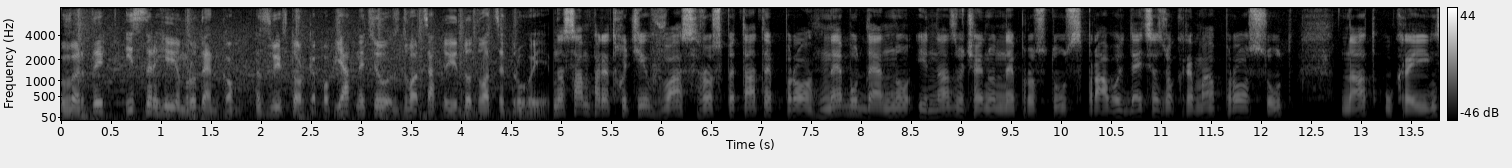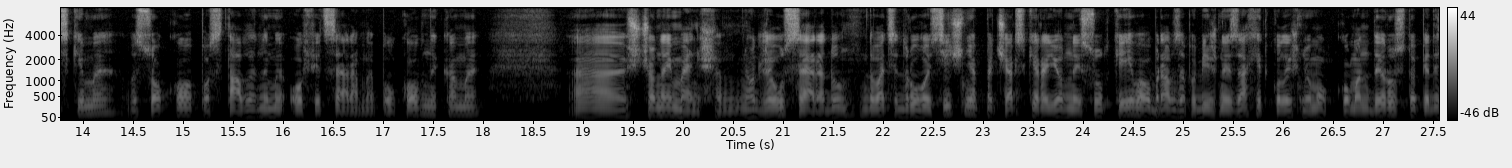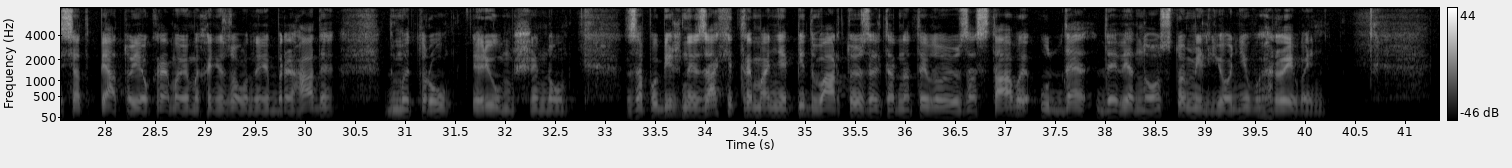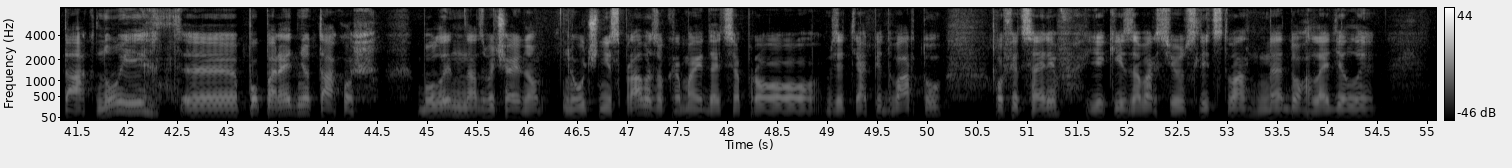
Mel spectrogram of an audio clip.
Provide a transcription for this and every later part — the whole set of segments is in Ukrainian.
Вердикт із Сергієм Руденком з вівторка по п'ятницю з 20 до 22. Насамперед хотів вас розпитати про небуденну і надзвичайно непросту справу. Йдеться зокрема про суд над українськими високопоставленими офіцерами, полковниками. Е, Щонайменше, отже, у середу, 22 січня, Печерський районний суд Києва обрав запобіжний захід колишньому командиру 155-ї окремої механізованої бригади Дмитру Рюмшину. Запобіжний захід тримання під вартою з альтернативою застави у де- 90 мільйонів гривень. Так, ну і е, попередньо також були надзвичайно гучні справи. Зокрема, йдеться про взяття під варту офіцерів, які за версією слідства не догледіли.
